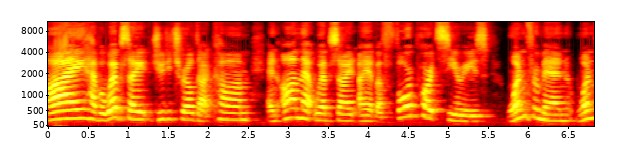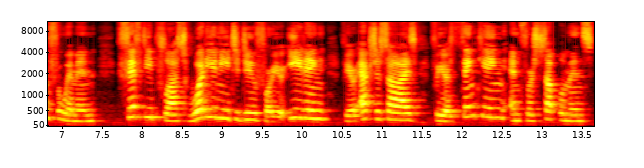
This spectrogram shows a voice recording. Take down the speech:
I have a website, judytorel.com, and on that website, I have a four part series one for men, one for women, 50 plus. What do you need to do for your eating, for your exercise, for your thinking, and for supplements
